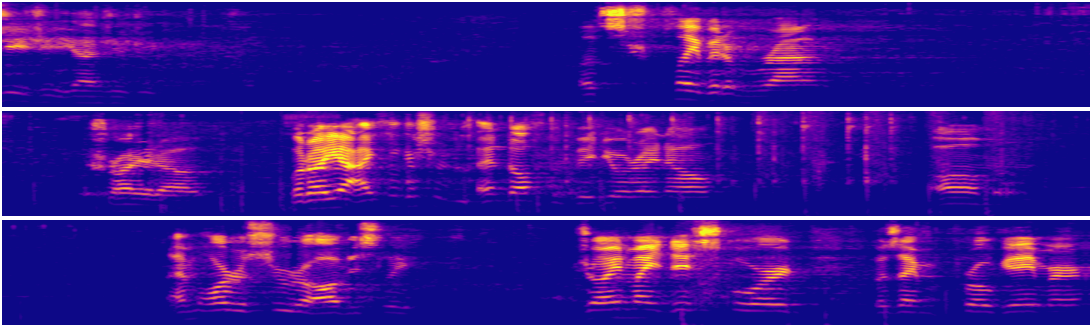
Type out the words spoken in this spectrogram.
GG, yeah, GG. Let's play a bit of rank. Try it out. But uh, yeah, I think I should end off the video right now. Um, I'm Horusura, obviously. Join my Discord because I'm a pro gamer.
